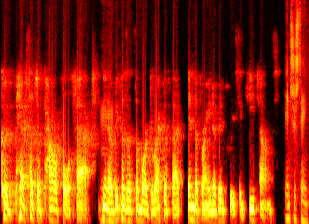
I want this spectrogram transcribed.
could have such a powerful effect, you know, mm-hmm. because it's a more direct effect in the brain of increasing ketones. Interesting.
